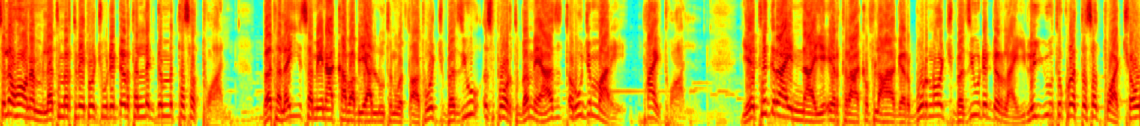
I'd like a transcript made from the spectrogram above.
ስለሆነም ለትምህርት ቤቶች ውድድር ትልቅ ግምት ተሰጥቷል። በተለይ ሰሜን አካባቢ ያሉትን ወጣቶች በዚሁ ስፖርት በመያዝ ጥሩ ጅማሬ ታይቷል። የትግራይና የኤርትራ ክፍለ ሀገር ቡድኖች በዚህ ውድድር ላይ ልዩ ትኩረት ተሰጥቷቸው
